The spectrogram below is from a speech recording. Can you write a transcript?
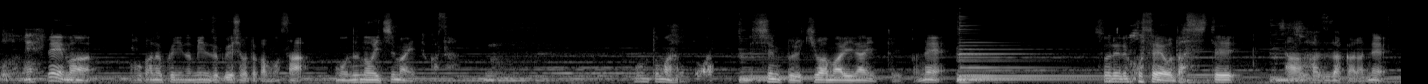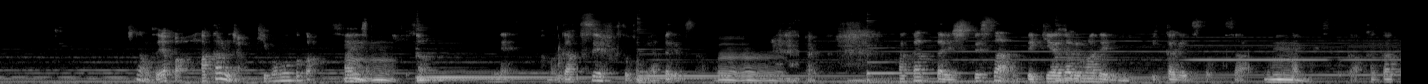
そうだね。でまあ他の国の民族衣装とかもさもう布一枚とかさうん。ほんとまあシンプル極まりないというかねそれで個性を出してたはずだからね。しかもさ、やっぱ測るじゃん。着物とかサイズとかさ、ね、あの学生服とかもやったけどさ、うんうんうん。測ったりしてさ、出来上がるまでに1ヶ月とかさ、うん。2ヶ月とかかかっ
